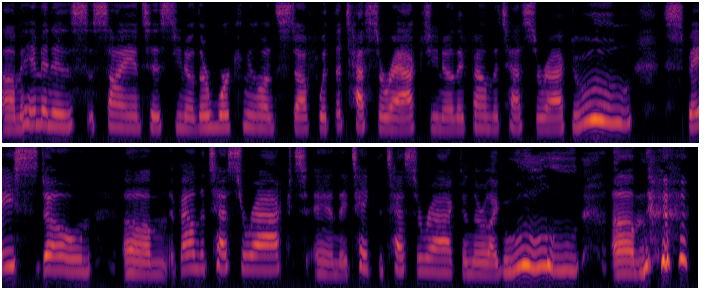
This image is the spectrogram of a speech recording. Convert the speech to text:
Um, him and his scientists, you know, they're working on stuff with the Tesseract. You know, they found the Tesseract. Ooh, Space Stone. Um, found the Tesseract, and they take the Tesseract, and they're like, ooh. Um,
